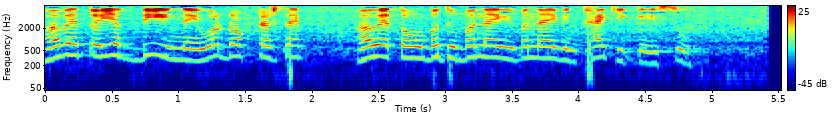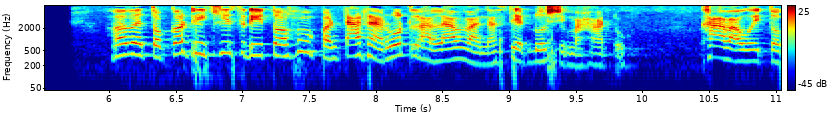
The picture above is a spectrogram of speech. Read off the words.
હવે તો એક દી નહીં હો, ડોક્ટર સાહેબ. હવે તો હું બધું બનાવી બનાવીને થાકી ગઈ છું. હવે તો કઢી ખીચડી તો હું પણ ટાઢા રોટલા લાવવાના છે ડોશીમાં હાટું. ખાવા હોય તો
